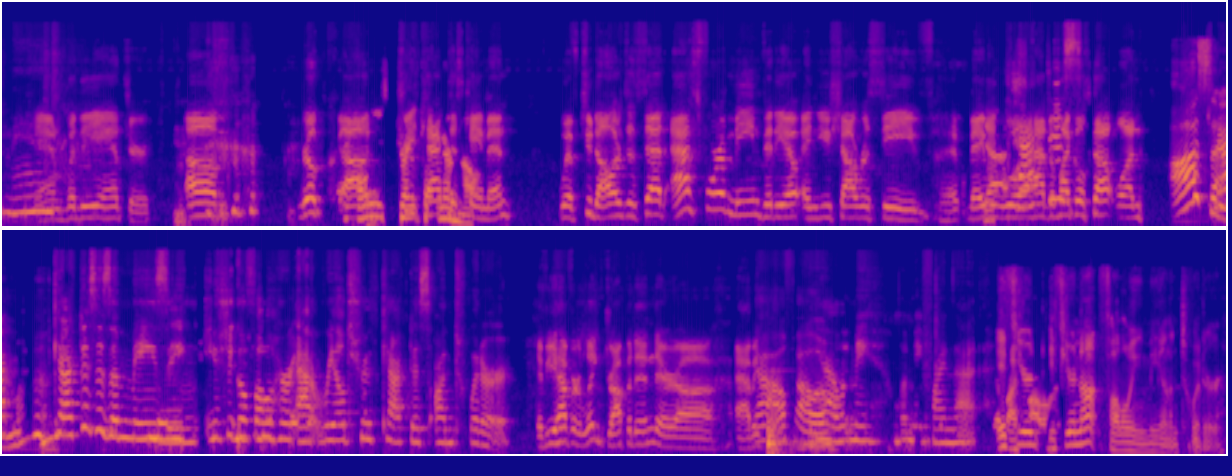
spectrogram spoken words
man. And with the answer, um, real uh, straight Cactus internet. came in with two dollars and said, "Ask for a meme video, and you shall receive." Maybe Yeah. we'll have the Michael Scott one. Awesome. Cactus is amazing. You should go follow her at Real Truth Cactus on Twitter. If you have her link, drop it in there, uh, Abby. Yeah, I'll follow. Yeah, let me let me find that. If you're if you're not following me on Twitter,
